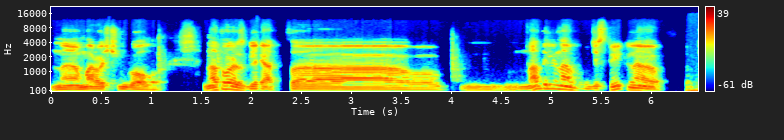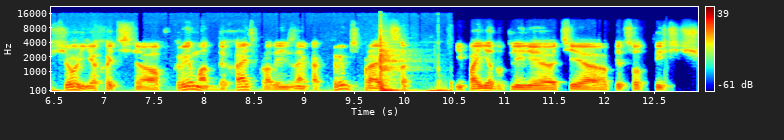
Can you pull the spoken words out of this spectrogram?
морочим голову? На твой взгляд, а, надо ли нам действительно все ехать а, в Крым, отдыхать? Правда, я не знаю, как Крым справится, и поедут ли те 500 тысяч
